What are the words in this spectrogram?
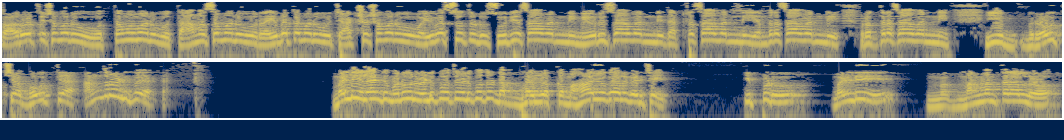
సారోచిషమరువు ఉత్తమమనువు తామసమనువు రైవతమనువు చాక్షుషమరువు వైవస్వతుడు సూర్యసావర్ణి మేరుసావర్ణి దక్షసావర్ణి యంద్రసావర్ణి రుద్రసావర్ణి ఈ రౌత్య భౌత్య అందరూ వెళ్ళిపోయారట. మళ్ళీ ఇలాంటి మనువులు వెళ్ళిపోతూ వెళ్ళిపోతూ డెబ్బై ఒక్క మహాయుగాలు గడిచాయి. ఇప్పుడు మళ్ళీ మన్వంతరాల్లో మన్వంతరాల్లో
